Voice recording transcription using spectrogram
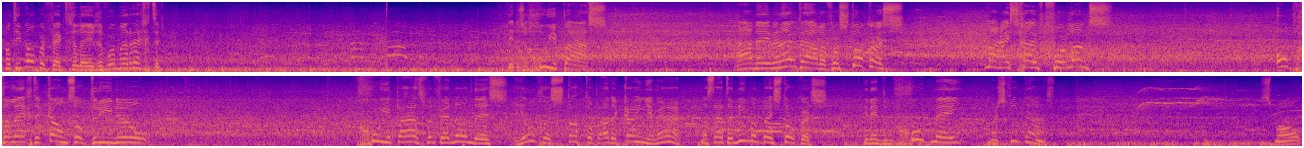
had hij wel perfect gelegen voor mijn rechter. Dit is een goede paas. Aannemen en uithalen voor Stokkers. Maar hij schuift voorlangs. Opgelegde kans op 3-0. Goede paas van Fernandes. Heel gestapt op Adekanje. Maar dan staat er niemand bij Stokkers. Die neemt hem goed mee, maar schiet naast. Smal.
